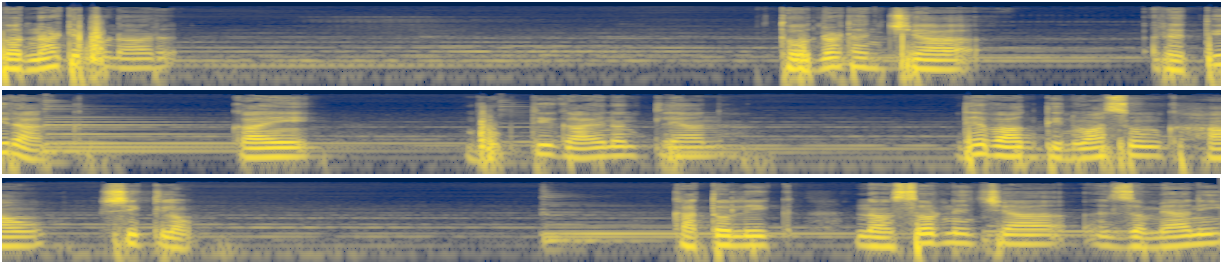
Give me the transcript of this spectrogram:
तरणाटेपणार तरणाट्यांच्या रेतीराक कांय भक्ती गायनांतल्यान देवाक दिनवासूंक हांव शिकलो. कातोलीक नसोरणेच्या जम्यांनी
